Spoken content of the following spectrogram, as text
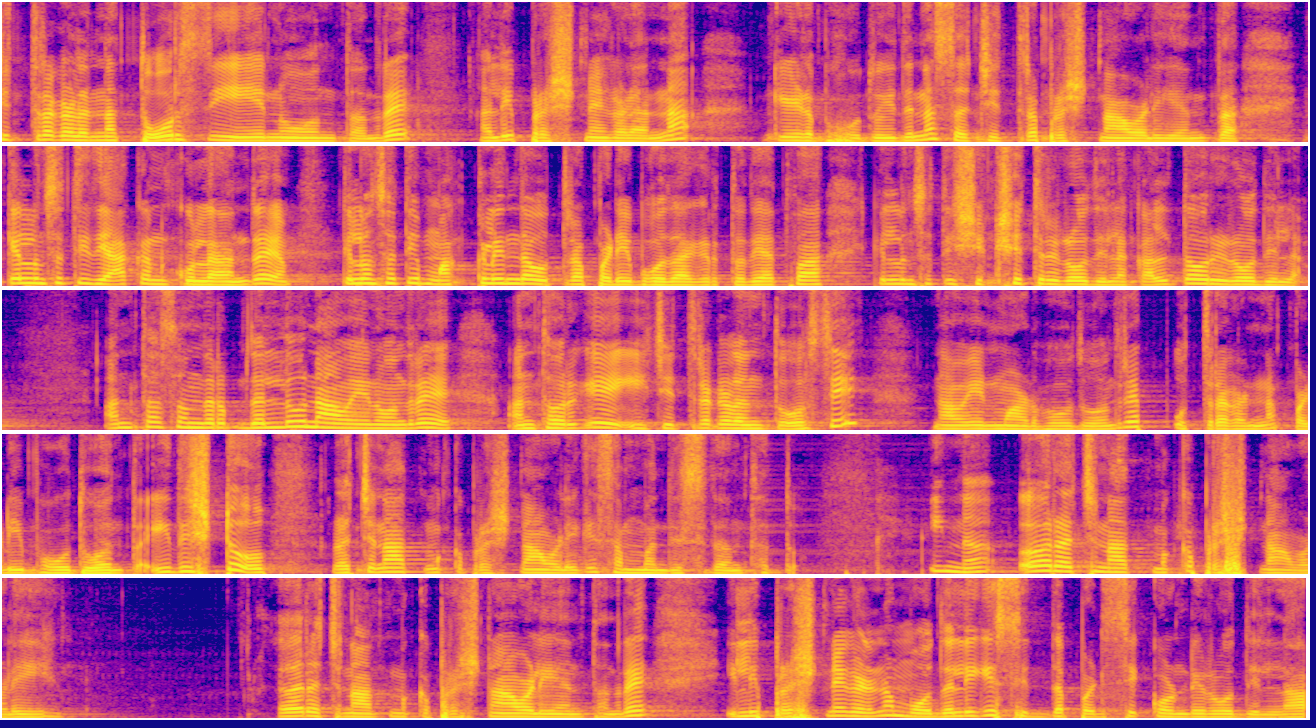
ಚಿತ್ರಗಳನ್ನು ತೋರಿಸಿ ಏನು ಅಂತಂದರೆ ಅಲ್ಲಿ ಪ್ರಶ್ನೆಗಳನ್ನು ಕೇಳಬಹುದು. ಇದನ್ನು ಸಚಿತ್ರ ಪ್ರಶ್ನಾವಳಿ ಅಂತ. ಕೆಲವೊಂದು ಸತಿ ಇದು ಯಾಕೆ ಅನುಕೂಲ ಅಂದರೆ ಕೆಲವೊಂದು ಸತಿ ಮಕ್ಕಳಿಂದ ಉತ್ತರ ಪಡಿಬೋದಾಗಿರ್ತದೆ ಅಥವಾ ಕೆಲವೊಂದು ಸತಿ ಶಿಕ್ಷಿತರು ಇರೋದಿಲ್ಲ, ಕಲ್ತವ್ರು ಇರೋದಿಲ್ಲ. ಅಂಥ ಸಂದರ್ಭದಲ್ಲೂ ನಾವೇನು ಅಂದರೆ, ಅಂಥವ್ರಿಗೆ ಈ ಚಿತ್ರಗಳನ್ನು ತೋರಿಸಿ ನಾವೇನು ಮಾಡ್ಬೋದು ಅಂದರೆ ಉತ್ತರಗಳನ್ನ ಪಡಿಬೋದು ಅಂತ. ಇದಿಷ್ಟು ರಚನಾತ್ಮಕ ಪ್ರಶ್ನಾವಳಿಗೆ ಸಂಬಂಧಿಸಿದಂಥದ್ದು. ಇನ್ನು ಅರಚನಾತ್ಮಕ ಪ್ರಶ್ನಾವಳಿ. ಅರಚನಾತ್ಮಕ ಪ್ರಶ್ನಾವಳಿ ಅಂತಂದರೆ ಇಲ್ಲಿ ಪ್ರಶ್ನೆಗಳನ್ನ ಮೊದಲಿಗೆ ಸಿದ್ಧಪಡಿಸಿಕೊಂಡಿರೋದಿಲ್ಲ.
